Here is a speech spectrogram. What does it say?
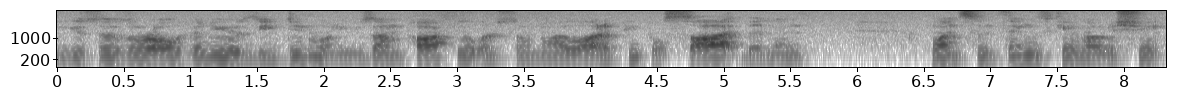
Because those were all videos he did when he was unpopular, so not a lot of people saw it, but then once some things came out of Shane,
